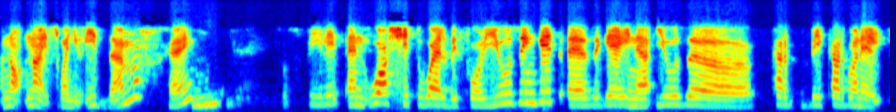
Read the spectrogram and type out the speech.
are not nice when you eat them. Okay, mm -hmm. so peel it and wash it well before using it. As again, uh, use uh, carb bicarbonate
